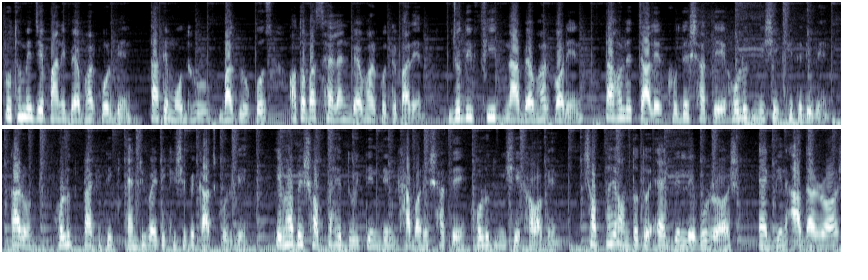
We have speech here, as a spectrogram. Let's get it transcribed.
প্রথমে যে পানি ব্যবহার করবেন, তাতে মধু বা গ্লুকোজ অথবা স্যালাইন ব্যবহার করতে পারেন। যদি ফিড না ব্যবহার করেন, তাহলে চালের খুদের সাথে হলুদ মিশিয়ে খেতে দিবেন। কারণ হলুদ প্রাকৃতিক অ্যান্টিবায়োটিক হিসেবে কাজ করবে। এভাবে সপ্তাহে দুই, তিন দিন খাবারের সাথে হলুদ মিশিয়ে খাওয়াবেন। সপ্তাহে অন্তত একদিন লেবুর রস, একদিন আদার রস,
